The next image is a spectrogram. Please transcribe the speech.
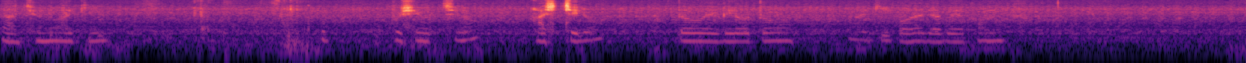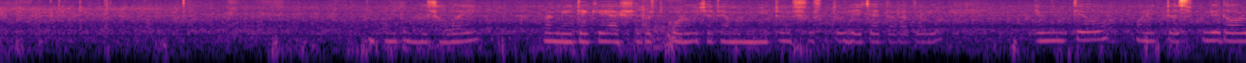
তার জন্য আর কি খুব খুশি হচ্ছিল হাসছিল। তো এগুলো তো আর কি করা যাবে এখন? এখন তোমরা সবাই আমার মেয়েটাকে আশীর্বাদ করো যাতে আমার মেয়েটা সুস্থ হয়ে যায় তাড়াতাড়ি। এমনিতেও অনেকটা স্কুলে দেওয়ার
